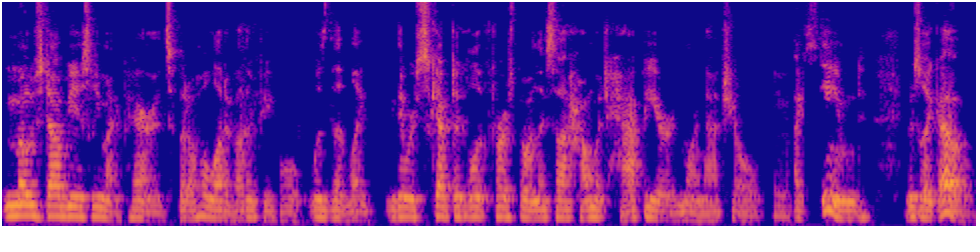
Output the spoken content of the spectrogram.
most obviously my parents, but a whole lot of other people was that like they were skeptical at first, but when they saw how much happier and more natural mm. I seemed, it was like, oh,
